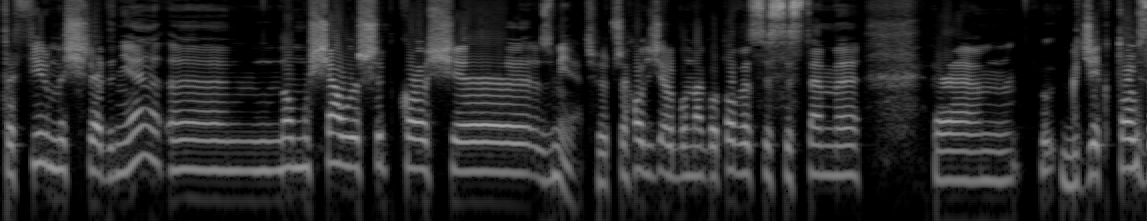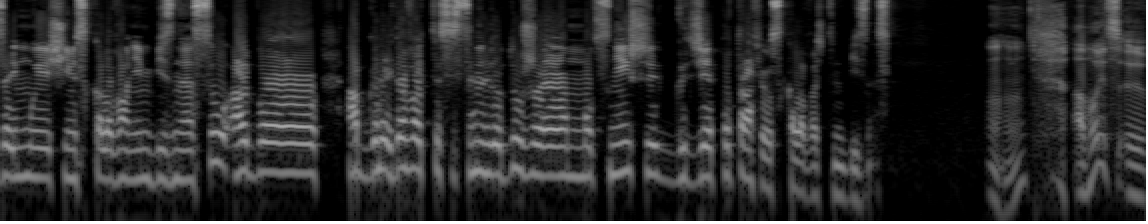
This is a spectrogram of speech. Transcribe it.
te firmy średnie e, no, musiały szybko się zmieniać, przechodzić albo na gotowe systemy, gdzie ktoś zajmuje się im skalowaniem biznesu, albo upgrade'ować te systemy do dużo mocniejszych, gdzie potrafią skalować ten biznes. Mhm. A powiedz, y, y,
